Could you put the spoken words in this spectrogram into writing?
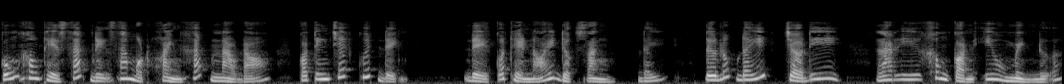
cũng không thể xác định ra một khoảnh khắc nào đó có tính chất quyết định, để có thể nói được rằng, đấy, từ lúc đấy trở đi, Larry không còn yêu mình nữa.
